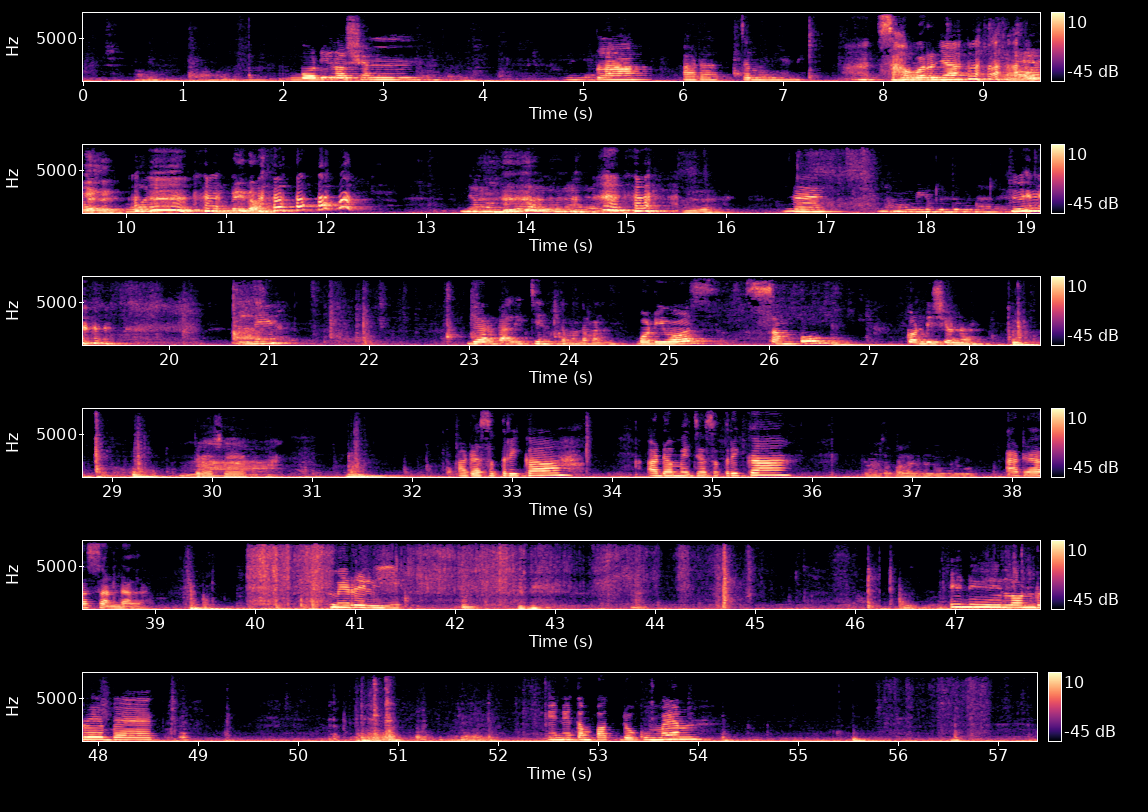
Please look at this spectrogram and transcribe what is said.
Body lotion. Plug ada cerminnya nih sabarnya mau gak sih ini dong Nggak mau minum betul iya. benar. Ya. Ini biar nggak licin teman-teman. Body wash, sampo, conditioner. Terasa. Nah. Ada setrika, ada meja setrika, ada sandal. Mereli ini. Laundry bag. Ini tempat dokumen.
